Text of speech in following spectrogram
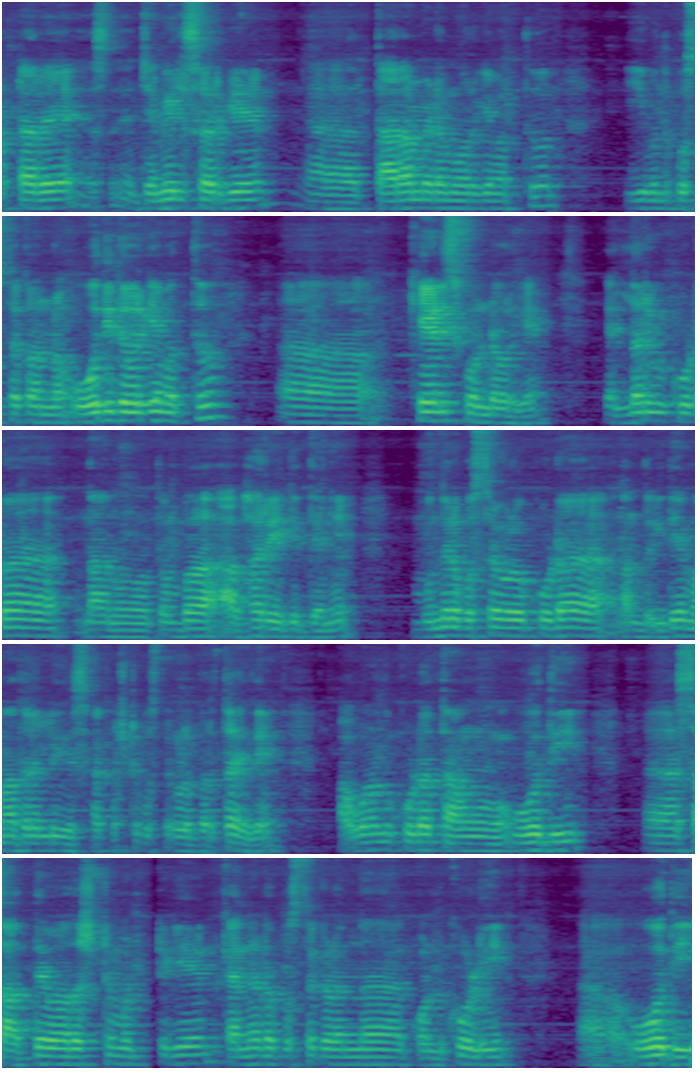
ಒಟ್ಟಾರೆ ಜಮೀಲ್ ಸರ್ಗೆ ತಾರಾ ಮೇಡಮ್ ಅವ್ರಿಗೆ ಮತ್ತು ಈ ಒಂದು ಪುಸ್ತಕವನ್ನು ಓದಿದವರಿಗೆ ಮತ್ತು ಕೇಳಿಸ್ಕೊಂಡವ್ರಿಗೆ ಎಲ್ಲರಿಗೂ ಕೂಡ ನಾನು ತುಂಬ ಆಭಾರಿಯಾಗಿದ್ದೇನೆ ಮುಂದಿನ ಪುಸ್ತಕಗಳು ಕೂಡ ನಂದು ಇದೇ ಮಾದರಿಯಲ್ಲಿ ಸಾಕಷ್ಟು ಪುಸ್ತಕಗಳು ಬರ್ತಾ ಇದೆ. ಅವನ್ನು ಕೂಡ ತಾವು ಓದಿ ಸಾಧ್ಯವಾದಷ್ಟು ಮಟ್ಟಿಗೆ ಕನ್ನಡ ಪುಸ್ತಕಗಳನ್ನು ಕೊಂಡ್ಕೊಳ್ಳಿ ಓದಿ,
